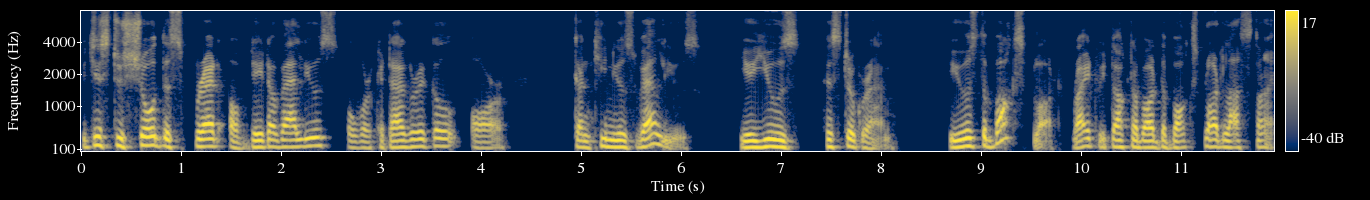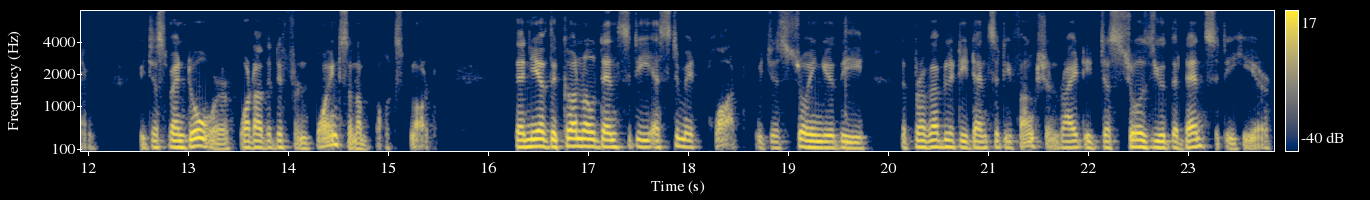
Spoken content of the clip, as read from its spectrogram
which is to show the spread of data values over categorical or continuous values, you use histogram. You use the box plot, right? We talked about the box plot last time. We just went over what are the different points on a box plot. Then you have the kernel density estimate plot, which is showing you the, the probability density function, right? It just shows you the density here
